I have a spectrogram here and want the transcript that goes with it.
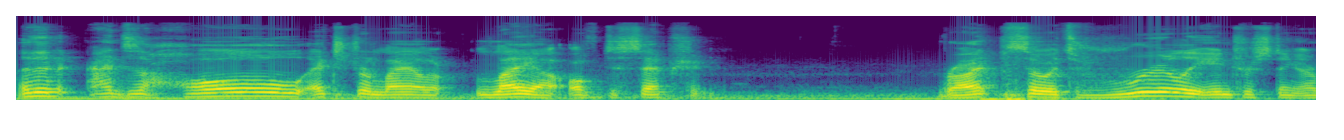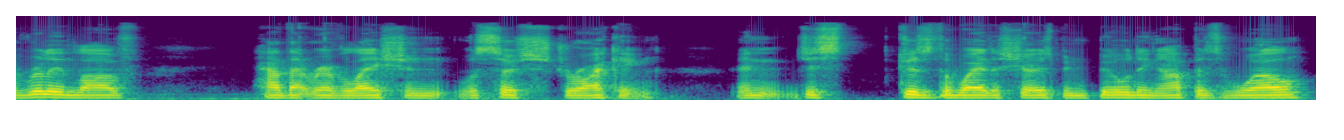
and then adds a whole extra layer layer of deception right? So it's really interesting. I really love how that revelation was so striking. And just because the way the show's been building up as well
